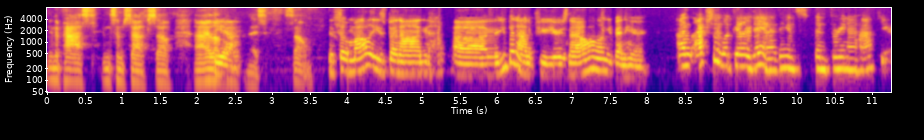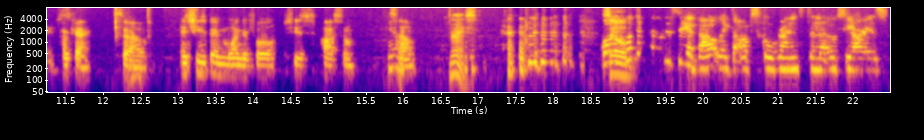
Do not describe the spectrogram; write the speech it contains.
in the past and some stuff. So uh, I love Yeah. those guys. So And so Molly's been on. Uh, you've been on a few years now. How long you been here? i actually looked the other day and i think it's been three and a half years Okay, so and she's been wonderful. She's awesome. Yeah. So nice. Well, So- one thing I want to say about like the obstacle runs and the OCR is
